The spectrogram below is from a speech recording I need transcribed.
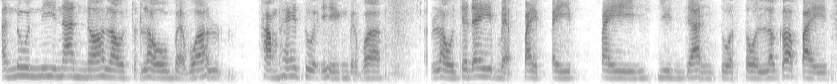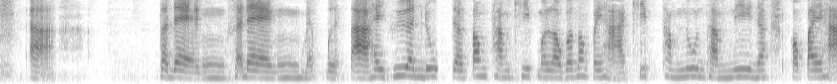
อันนู่นนี่นั่นเนาะเราเราแบบว่าทำให้ตัวเองแบบว่าเราจะได้แบบไปไปไปยืนยันตัวตนแล้วก็ไปอ่าแสดงแสดงแบบเปิดตาให้เพื่อนดูจะต้องทำคลิปมาเราก็ต้องไปหาคลิปทำนู่นทำนี่นะพอไปหา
